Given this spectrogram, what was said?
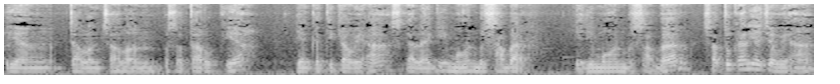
yang calon-calon peserta rukyah yang ketika WA sekali lagi mohon bersabar. Jadi mohon bersabar satu kali aja WA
